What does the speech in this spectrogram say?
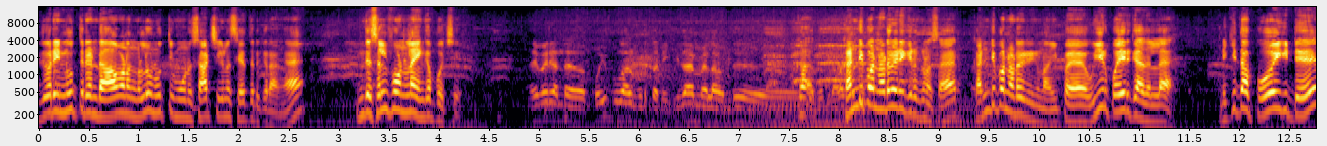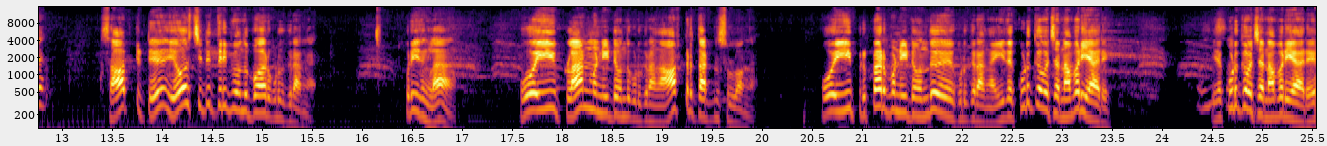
இதுவரை நூற்றி ரெண்டு ஆவணங்களும் நூற்றி மூணு சாட்சிகளும் சேர்த்துருக்குறாங்க. இந்த செல்ஃபோன்லாம் எங்கே போச்சு? அதே மாதிரி அந்த பொய் புகார் கொடுத்த நிகிதா மேல வந்து கண்டிப்பாக நடவடிக்கை எடுக்கணும் சார். கண்டிப்பாக நடவடிக்கை எடுக்கணும். இப்போ உயிர் போயிருக்காதுல்ல? நிக்கிதா போய்கிட்டு சாப்பிட்டுட்டு யோசிச்சுட்டு திருப்பி வந்து புகார் கொடுக்குறாங்க. புரியுதுங்களா? போய் பிளான் பண்ணிட்டு வந்து கொடுக்குறாங்க. ஆஃப்டர் தாட்னு சொல்லுவாங்க. போய் ப்ரிப்பேர் பண்ணிட்டு வந்து கொடுக்குறாங்க. இதை கொடுக்க வச்ச நபர் யார்? இதை கொடுக்க வச்ச நபர் யார்?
